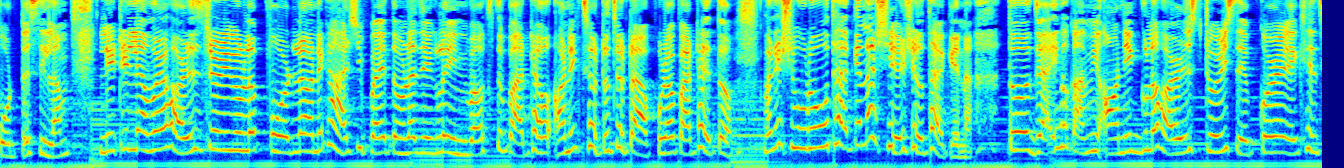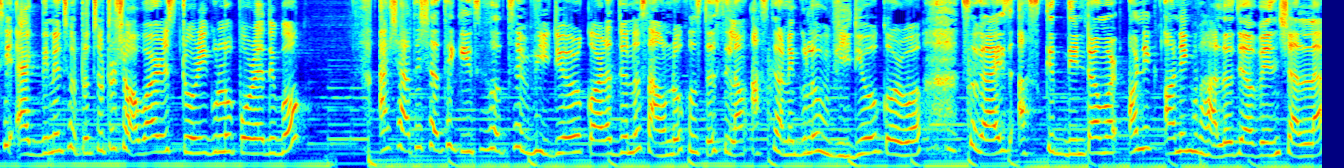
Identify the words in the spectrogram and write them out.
পড়তেছিলাম। লিটারলি আমার হরর স্টোরিগুলো পড়লে অনেক হাসি পায়, তোমরা যেগুলো ইনবক্সে পাঠাও, অনেক ছোট ছোট আপুরা পাঠায় তো। মানে শুরুও থাকে না, শেষও থাকে না। তো যাই হোক, আমি অনেকগুলো হরর স্টোরি সেভ করে রেখেছি। একদিনে ছোট ছোট সবার স্টোরিগুলো পড়ে দিব। আর সাথে সাথে কিছু হচ্ছে ভিডিও করার জন্য সাউন্ডও খুঁজতেছিলাম। আজকে অনেকগুলো ভিডিও করব। সো গাইজ আজকের দিনটা আমার অনেক অনেক ভালো যাবে, ইনশাল্লাহ।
